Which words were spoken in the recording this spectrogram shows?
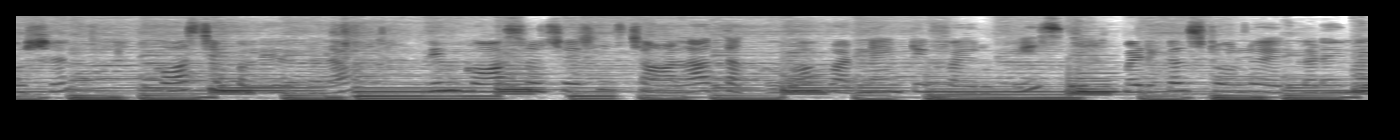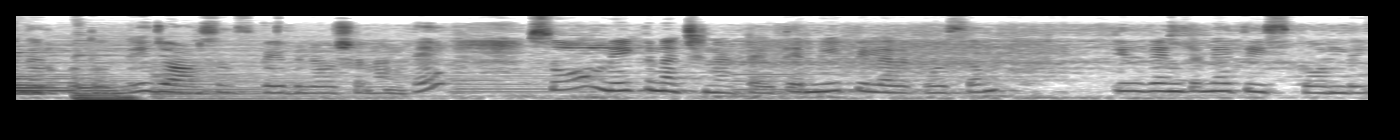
లోషన్ కాస్ట్ చెప్పలేదు కదా. దీని కాస్ట్ వచ్చేసి చాలా తక్కువ. One ninety five rupees medical స్టోర్లో ఎక్కడైనా దొరుకుతుంది. జాన్సన్స్ బేబీ లోషన్ అంటే. సో మీకు నచ్చినట్టయితే మీ పిల్లల కోసం ఇది వెంటనే తీసుకోండి.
